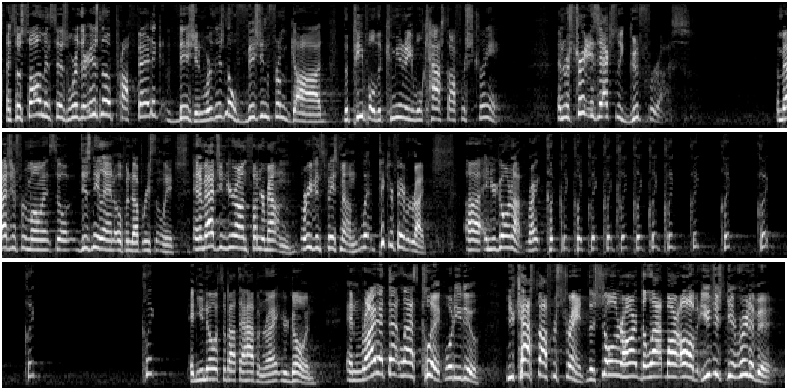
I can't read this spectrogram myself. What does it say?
And so Solomon says, where there is no prophetic vision, where there's no vision from God, the people, the community will cast off restraint. And restraint is actually good for us. Imagine for a moment, so Disneyland opened up recently, and imagine you're on Thunder Mountain, or even Space Mountain. Pick your favorite ride. Uh, and you're going up, right? Click, click, click, click, click, click, click, click, click, click, click, click, click, click. And you know what's about to happen, right? You're going. And right at that last click, what do you do? You cast off restraint. The shoulder harp, the lap bar, all of it. You just get rid of it.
